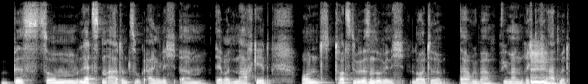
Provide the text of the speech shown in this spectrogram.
bis zum letzten Atemzug eigentlich, ähm, der man nachgeht. Und trotzdem wissen so wenig Leute darüber, wie man richtig mhm. atmet.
